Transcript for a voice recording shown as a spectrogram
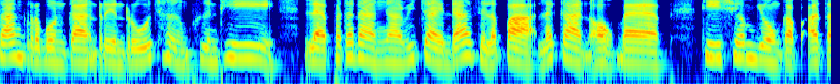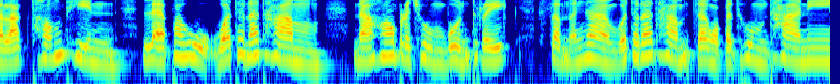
สร้างกระบวนการเรียนรู้เชิงพื้นที่ และพัฒนางานวิจัยด้านศิลปะและการออกแบบ ที่เชื่อมโยงกับอัตลักษณ์ท้องถิ่น และพหุวัฒนธรรม ณห้องประชุมบุญทริกสำนักงานวัฒนธรรมจังหวัดปทุมธานี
